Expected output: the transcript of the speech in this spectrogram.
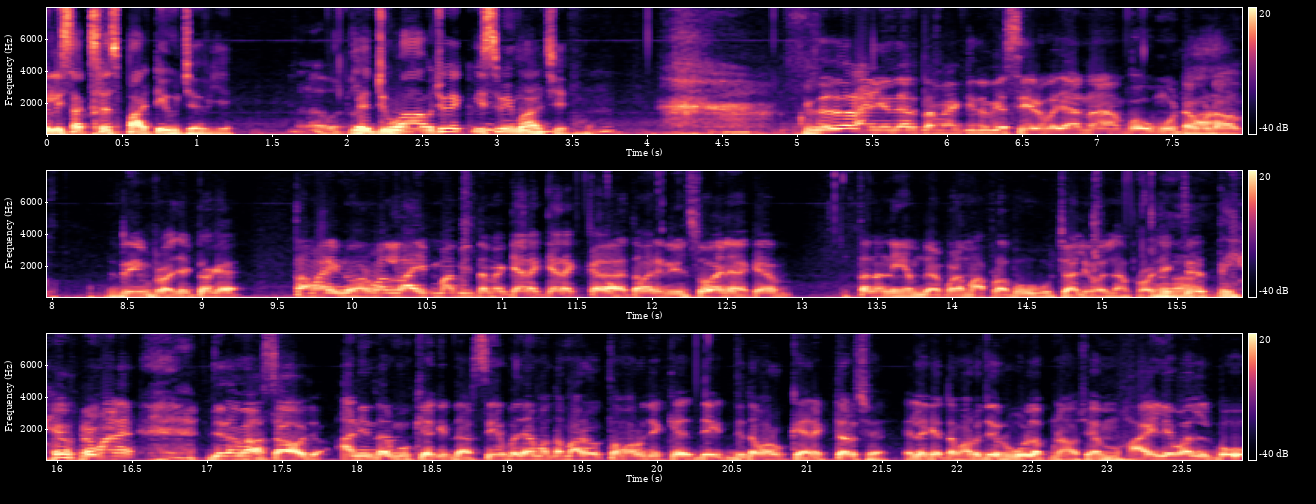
પેલી સક્સેસ પાર્ટી ઉજવીએ? એટલે જોવા આવજો એકવીસમી માર્ચે ગુજરાત આની અંદર તમે કીધું કે શેર બજારના બહુ મોટા મોટા ડ્રીમ પ્રોજેક્ટ ઓકે તમારી નોર્મલ લાઈફમાં બી તમે ક્યારેક ક્યારેક તમારી રીલ્સ હોય ને કે તને નિયમ પણ આપણા બહુ ઊંચા લેવલના પ્રોજેક્ટ છે. તે પ્રમાણે જે તમે હસાવો છો. આની અંદર મુખ્ય કિરદાર શેર બજારમાં તમારો તમારું જે જે તમારું કેરેક્ટર છે એટલે કે તમારું જે રોલ અપનાવો છો. એમ હાઈ લેવલ બહુ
